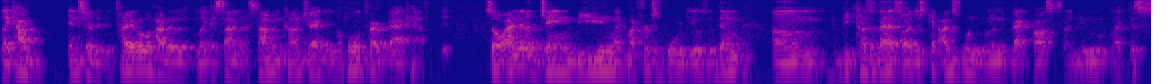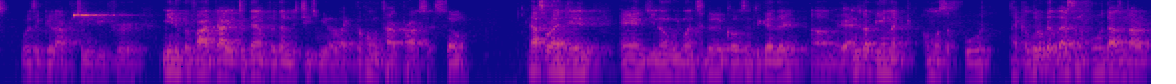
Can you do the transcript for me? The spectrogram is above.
like how to insert the title, how to like assign an assignment contract, and the whole entire back half of it. So I ended up JVing like my first four deals with them um, because of that. So I just I just wanted to learn the back process. I knew like this was a good opportunity for me to provide value to them, for them to teach me like the whole entire process. So that's what I did. And you know, we went to the closing together. Um, it ended up being like almost a four, like a little bit less than a four thousand dollar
